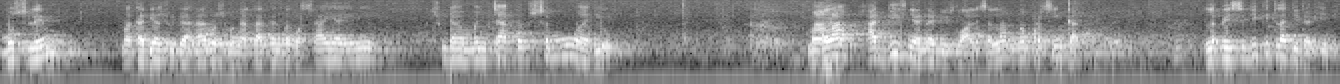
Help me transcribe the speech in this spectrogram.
muslim maka dia sudah harus mengatakan bahwa saya ini sudah mencakup semua hidup. Malah hadisnya Nabi SAW mempersingkat. Lebih sedikit lagi dari ini.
